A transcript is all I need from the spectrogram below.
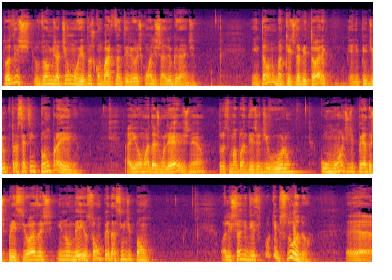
Todos os homens já tinham morrido nos combates anteriores com Alexandre o Grande. Então, no banquete da vitória, ele pediu que trouxessem pão para ele. Aí uma das mulheres, né, trouxe uma bandeja de ouro com um monte de pedras preciosas e no meio só um pedacinho de pão. O Alexandre disse: Pô, que absurdo! É,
